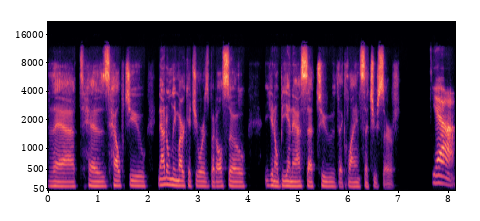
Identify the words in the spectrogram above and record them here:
that has helped you not only market yours but also you know be an asset to the clients that you serve yeah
